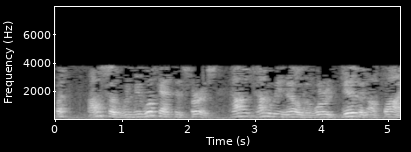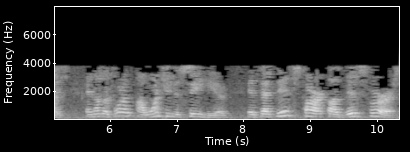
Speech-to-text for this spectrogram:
But also, when we look at this verse, how, how do we know the word given applies? Other words, what I want you to see here is that this part of this verse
